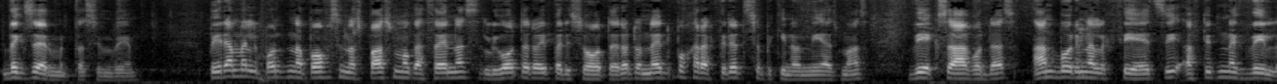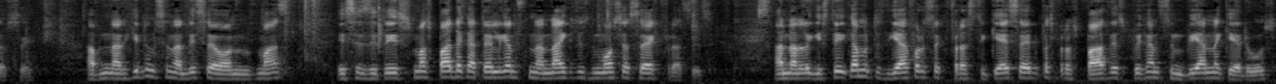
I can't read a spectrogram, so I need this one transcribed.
δεν ξέρουμε τι θα συμβεί. Πήραμε λοιπόν την απόφαση να σπάσουμε ο καθένας λιγότερο ή περισσότερο τον έντυπο χαρακτήρα της επικοινωνίας μας, διεξάγοντας, αν μπορεί να λεχθεί έτσι, αυτή την εκδήλωση. Από την αρχή των συναντήσεών μας, οι συζητήσεις μας πάντα κατέληγαν στην ανάγκη της δημόσιας έκφρασης. Αναλογιστήκαμε τις διάφορες εκφραστικές έντυπε προσπάθειες που είχαν συμβεί ανά καιρούς,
